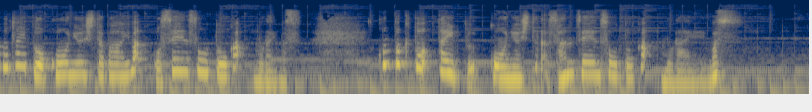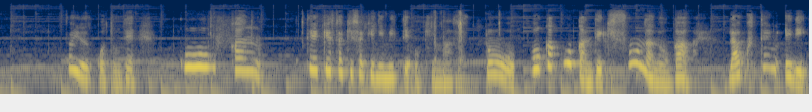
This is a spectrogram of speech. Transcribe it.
ードタイプを購入した場合は5000円相当がもらえます。コンパクトタイプ購入したら3000円相当がもらえます。ということで、換、提携先先に見ておきますと、10日交換できそうなのが楽天エディ、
